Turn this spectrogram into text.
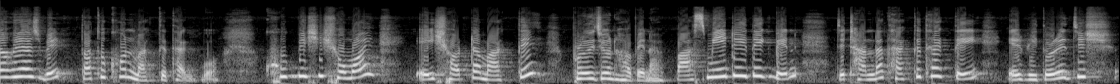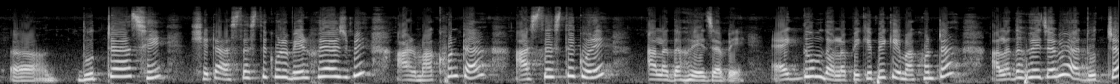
না হয়ে আসবে, ততক্ষণ মাখতে থাকব। খুব বেশি সময় এই শটটা মাখতে প্রয়োজন হবে না। পাঁচ মিনিটেই দেখবেন যে ঠান্ডা থাকতে থাকতেই এর ভিতরের যে দুধটা আছে, সেটা আস্তে আস্তে করে বের হয়ে আসবে আর মাখনটা আস্তে আস্তে করে আলাদা হয়ে যাবে। একদম দলা পেকে পেকে মাখনটা আলাদা হয়ে যাবে আর দুধটা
